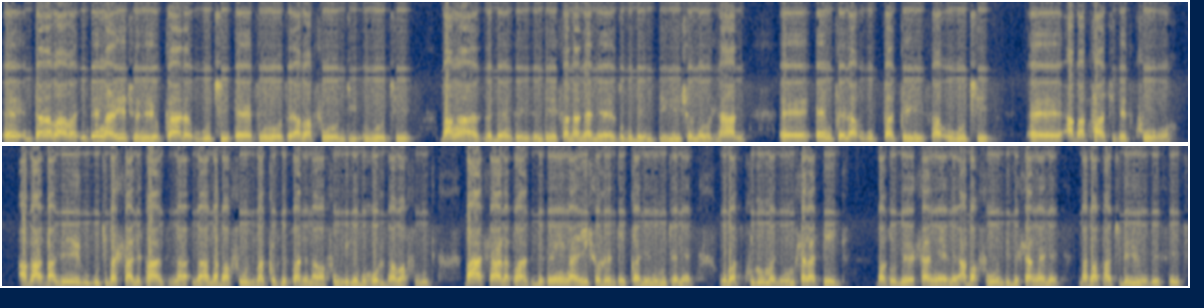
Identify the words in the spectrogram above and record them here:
Eh mntaka baba into engayisho nje yokuqala ukuthi eh sinxuse abafundi ukuthi bangaze benze izinto ezifana nalezo kube imbhikisho nodlame. Eh engicela ukucacisa ukuthi eh abaphathi besikhungo ababaleki ukuthi bahlale phansi nabafundi baxoxisane nabafundi ngobuholi babafundi bayahlala phansi bese ngingayisho lento eqaleni ukuthi ne ngoba sikhuluma nje ngomhla ka30 bazobe behlangene abafundi behlangene nabaphathi beuniversity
